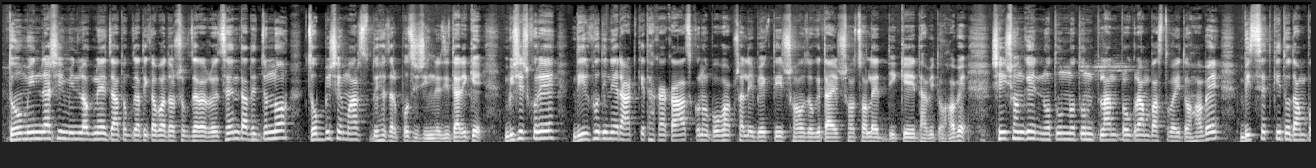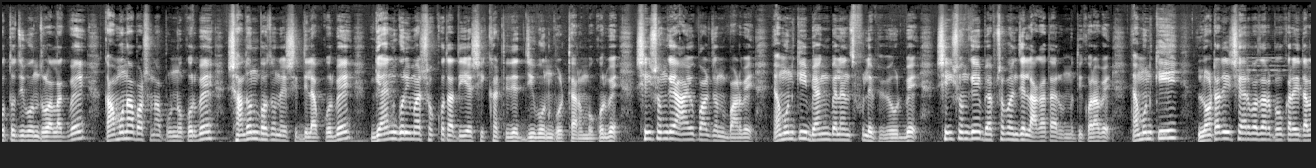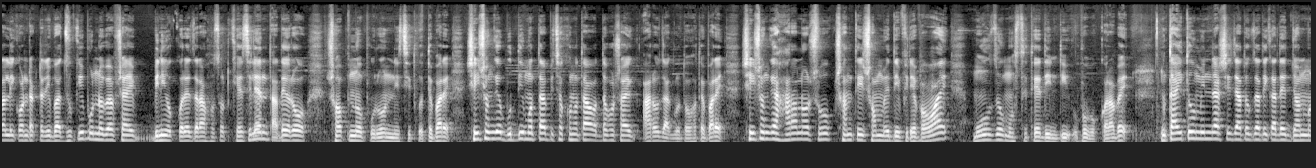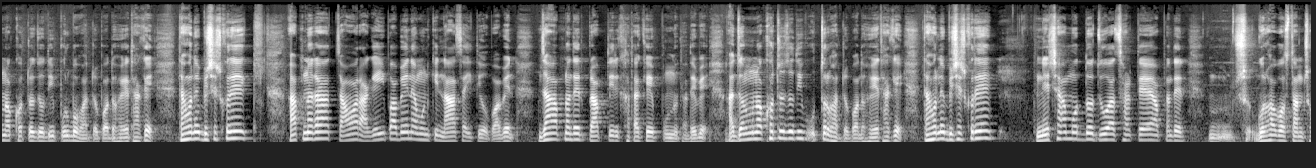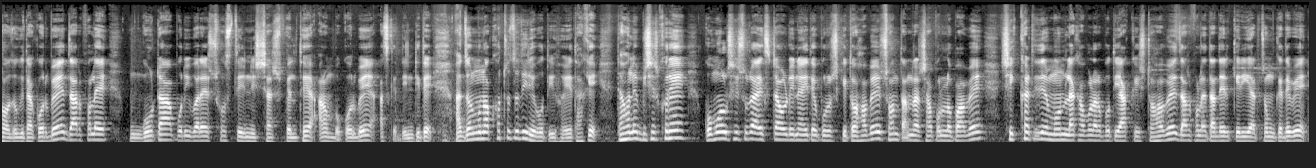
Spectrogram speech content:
তো মীন রাশি, মীন লগ্নে জাতক, জাতিকা বা দর্শক যারা রয়েছেন, তাদের জন্য চব্বিশে মার্চ দুই হাজার পঁচিশ ইংরেজি তারিখে। বিশেষ করে দীর্ঘদিনের আটকে থাকা কাজ কোনো প্রভাবশালী ব্যক্তির সহযোগিতায় সচলের দিকে ধাবিত হবে। সেই সঙ্গে নতুন নতুন প্ল্যান, প্রোগ্রাম বাস্তবায়িত হবে। বিচ্ছেদকৃত দাম্পত্য জীবন জোড়া লাগবে। কামনা বাসনা পূর্ণ করবে। সাধন ভজনের সিদ্ধি লাভ করবে। জ্ঞান গরিমার সক্ষতা দিয়ে শিক্ষার্থীদের জীবন গড়তে আরম্ভ করবে। সেই সঙ্গে আয় উপার্জন বাড়বে, এমনকি ব্যাংক ব্যালেন্স ফুলে ফেপে উঠবে। সেই সঙ্গে ব্যবসা বাণিজ্যে লাগাতার উন্নতি করাবে, এমনকি লটারি, শেয়ার বাজার ব্রোকারি দালালি, কন্ট্রাক্টারি বা ঝুঁকিপূর্ণ ব্যবসায় বিনিয়োগ করে যারা হোঁচট খেয়েছিলেন, তাদেরও স্বপ্ন পূরণ নিশ্চিত করতে পারে। সেই সঙ্গে বুদ্ধিমত্তা, বিচক্ষণতা, অধ্যাবসায় আরও জাগ্রত হতে পারে। সেই সঙ্গে হারানোর সুখ, শান্তি, সমৃদ্ধি ফিরে পাওয়ায় মৌজ মস্তিতে দিনটি উপভোগ করাবে। তাই তো মীন রাশি জাতক জাতিকাদের জন্ম নক্ষত্র যদি পূর্ব ভাদ্রপদ হয়ে থাকে, তাহলে বিশেষ করে আপনারা চাওয়ার আগেই পাবেন, এমনকি না চাইতেও পাবেন। যা আপনাদের প্রাপ্তির খাতাকে পূর্ণতা দেবে। আর জন্ম নক্ষত্র যদি উত্তর ভাদ্রপদ হয়ে থাকে, তাহলে বিশেষ করে নেশা মধ্য জুয়া ছাড়তে আপনাদের উম, স- গ্রহাবস্থান সহযোগিতা করবে যার ফলে গোটা পরিবারের স্বস্তির নিঃশ্বাস ফেলতে আরম্ভ করবে আজকের দিনটিতে। আর জন্ম নক্ষত্র যদি রেবতী হয়ে থাকে তাহলে বিশেষ করে কোমল শিশুরা এক্সট্রা অর্ডিনারিতে পুরস্কৃত হবে সন্তানরা সাফল্য পাবে শিক্ষার্থীদের মন লেখাপড়ার প্রতি আকৃষ্ট হবে যার ফলে তাদের কেরিয়ার চমকে দেবে।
